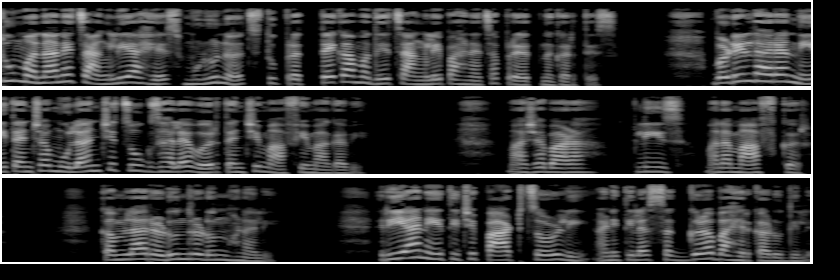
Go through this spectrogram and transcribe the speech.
तू मनाने चांगली आहेस म्हणूनच तू प्रत्येकामध्ये चांगले पाहण्याचा प्रयत्न करतेस. वडीलधाऱ्यांनी त्यांच्या मुलांची चूक झाल्यावर त्यांची माफी मागावी. माझ्या बाळा प्लीज मला माफ कर कमला रडून रडून म्हणाली. रियाने तिची पाठ चोळली आणि तिला सगळं बाहेर काढू दिले.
